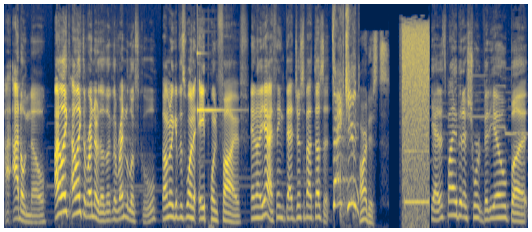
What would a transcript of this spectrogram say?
I, I don't know. I like I like the render though. The, the render looks cool. So I'm gonna give this one an 8.5. And uh, yeah, I think that just about does it. Thank you. artists. Yeah, this might have been a short video, but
